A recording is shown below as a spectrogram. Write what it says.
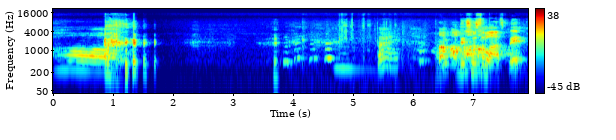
oh. Bye. this was the last bit.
